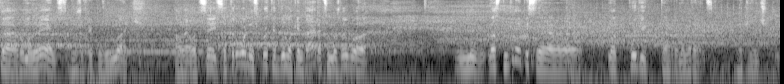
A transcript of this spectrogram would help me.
та Роман Рейнс, дуже хайповий матч. Але оцей Сет Ролінс проти Дрю Макінтайра, це можливо. Ну, наступне після на Коді та Роман Рейнс. От я очікую.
